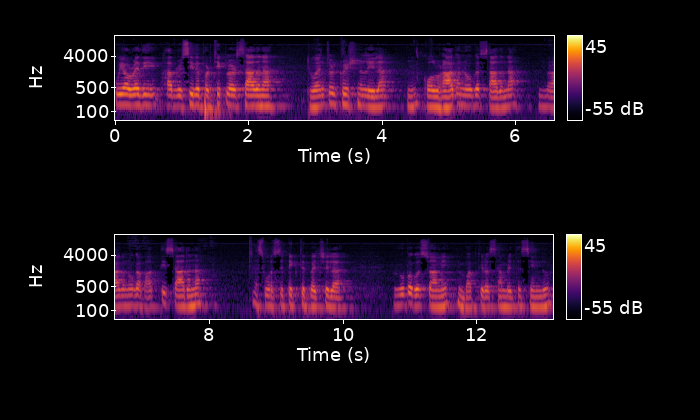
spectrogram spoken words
We already have received a particular sadhana to enter Krishna Lila hmm, called Raganuga sadhana, Raganuga Bhakti sadhana, as was depicted by Srila Rupa Goswami Bhakti Rasamrita Sindhu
